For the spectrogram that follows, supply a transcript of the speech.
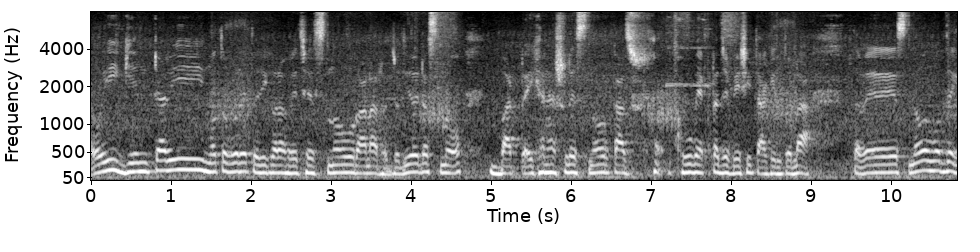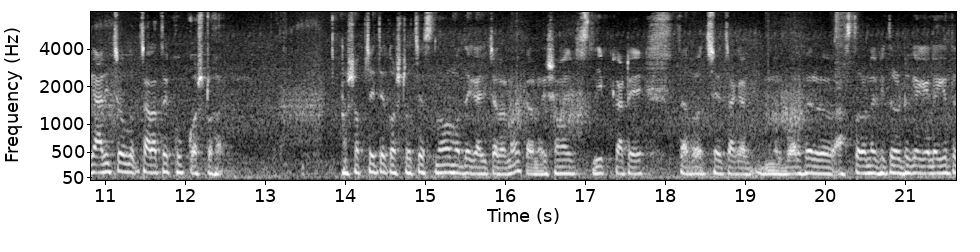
ওই গেমটারই মতো করে তৈরি করা হয়েছে স্নো রানার যদিও এটা স্নো বাট এখানে আসলে স্নোর কাজ খুব একটা যে বেশি তা কিন্তু না। তবে স্নোর মধ্যে গাড়ি চালাতে খুব কষ্ট হয়। সবচাইতে কষ্ট হচ্ছে স্নোর মধ্যে গাড়ি চালানো কারণ ওই সময় স্লিপ কাটে, তারপর হচ্ছে চাকা বরফের আস্তরণের ভিতরে ঢুকে গেলে কিন্তু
